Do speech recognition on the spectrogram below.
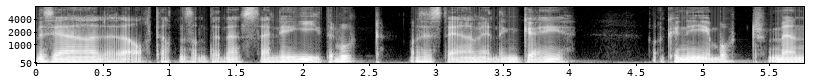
Hvis jeg har alltid hatt en sånn tendens til å gi det bort, og syns det er veldig gøy å kunne gi bort. Men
